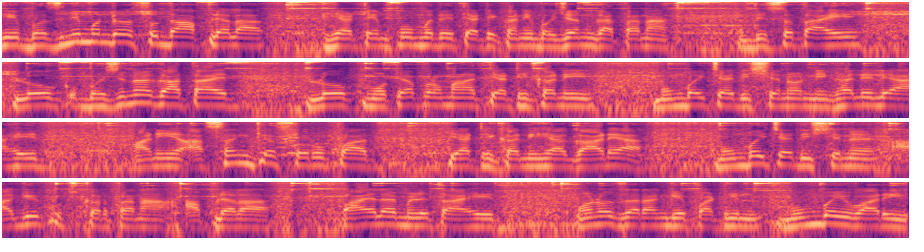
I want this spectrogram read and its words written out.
हे भजनी मंडळसुद्धा आपल्याला ह्या टेम्पोमध्ये त्या ठिकाणी भजन गाताना दिसत आहे. लोक भजनं गात आहेत. लोक मोठ्या प्रमाणात त्या ठिकाणी मुंबईच्या दिशेनं निघालेले आहेत. आणि असंख्य स्वरूपात या ठिकाणी ह्या गाड्या मुंबईच्या दिशेने आगेकूच करताना आपल्याला पाहायला मिळत आहेत. मनोज जरांगे पाटील मुंबई वारी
